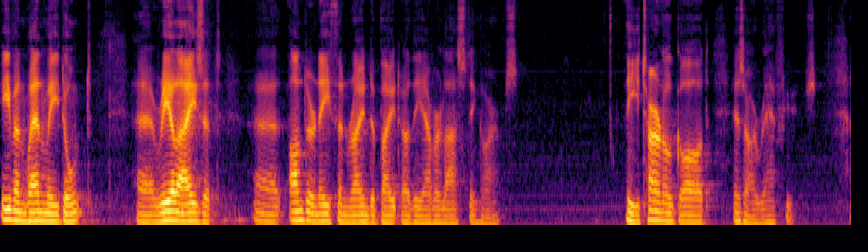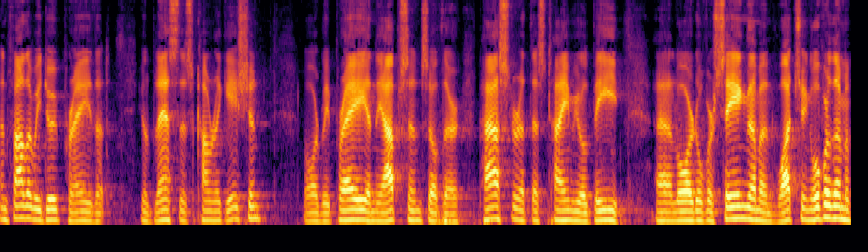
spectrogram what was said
even when we don't uh, realize it, uh, underneath and round about are the everlasting arms. The eternal God is our refuge. And Father, we do pray that you'll bless this congregation Lord, we pray in the absence of their pastor at this time, you'll be, uh, Lord, overseeing them and watching over them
